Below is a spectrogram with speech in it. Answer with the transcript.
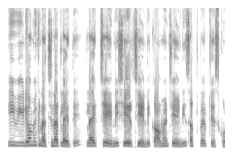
ఈ వీడియో మీకు నచ్చినట్లయితే లైక్ చేయండి షేర్ చేయండి కామెంట్ చేయండి సబ్స్క్రైబ్ చేసుకోండి.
